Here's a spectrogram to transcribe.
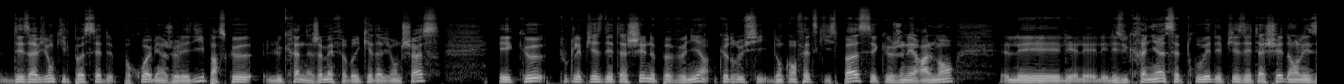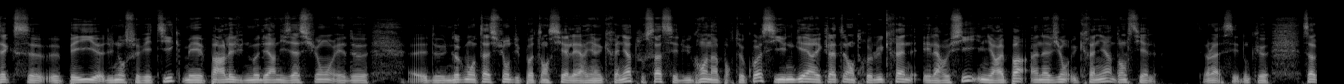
des avions qu'ils possèdent. Pourquoi? Eh bien je l'ai dit, parce que l'Ukraine n'a jamais fabriqué d'avions de chasse et que toutes les pièces détachées ne peuvent venir que de Russie. Donc en fait, ce qui se passe, c'est que généralement, les, Ukrainiens essaient de trouver des pièces détachées dans les ex-pays d'Union soviétique, mais parler d'une modernisation et de euh, d'une augmentation du potentiel aérien ukrainien, tout ça, c'est du grand n'importe quoi. Si une guerre éclatait entre l'Ukraine et la Russie, il n'y aurait pas un avion ukrainien dans le ciel. Voilà, c'est donc euh, ça,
